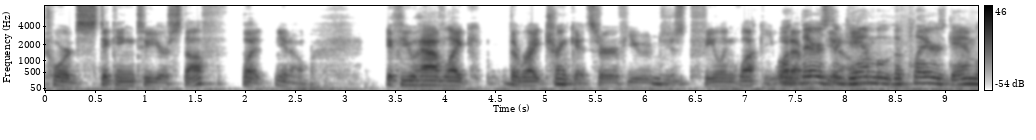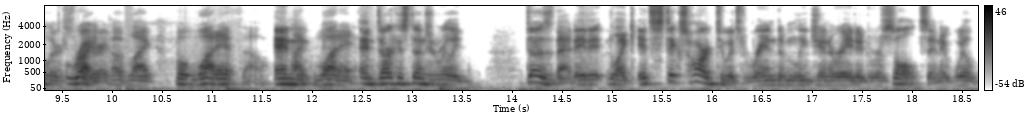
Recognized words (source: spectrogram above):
towards sticking to your stuff, but you know, if you have like the right trinkets or if you're mm-hmm. just feeling lucky, Well, whatever. there's the know. gamble, the player's gambler Right. spirit of like, but what if though? And- like, what if? and Darkest Dungeon really does that. It, it like it sticks hard to its randomly generated results, and it will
